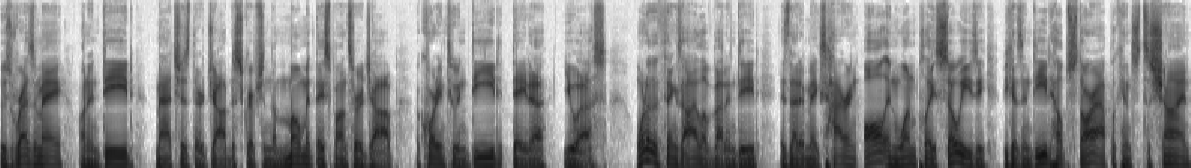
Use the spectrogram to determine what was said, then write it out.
whose resume on Indeed matches their job description the moment they sponsor a job, according to Indeed Data US. One of the things I love about Indeed is that it makes hiring all in one place so easy because Indeed helps star applicants to shine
